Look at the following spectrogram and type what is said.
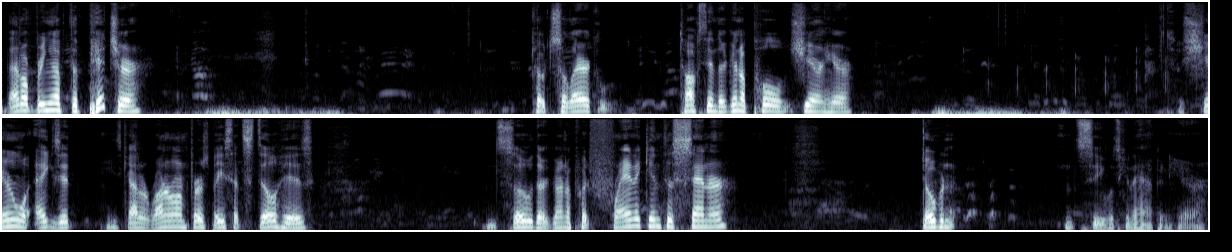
That'll bring up the pitcher. Coach Solaric talks in. They're going to pull Sheeran here. So Sheeran will exit. He's got a runner on first base that's still his. And so they're going to put Franek into center. Dobin. Let's see what's going to happen here.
